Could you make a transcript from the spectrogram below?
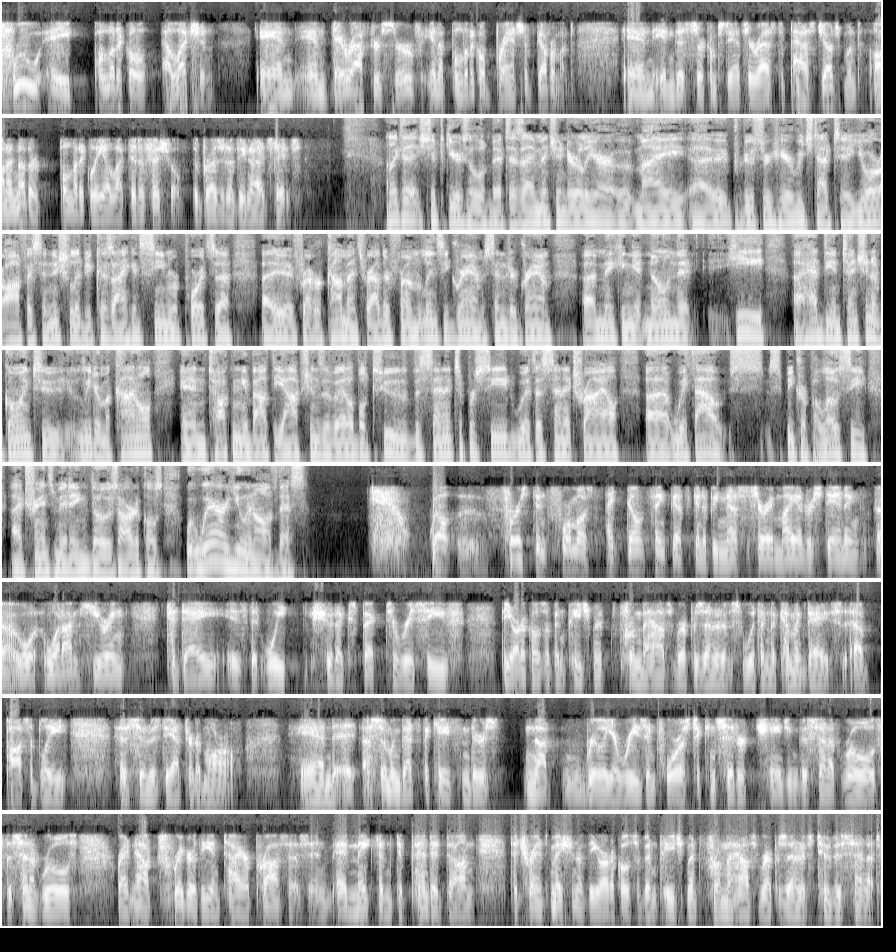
through a political election and and thereafter serve in a political branch of government, and in this circumstance are asked to pass judgment on another politically elected official, the president of the United States. I'd like to shift gears a little bit. As I mentioned earlier, my uh, producer here reached out to your office initially because I had seen reports uh, uh, or comments rather from Lindsey Graham, Senator Graham, uh, making it known that he uh, had the intention of going to Leader McConnell and talking about the options available to the Senate to proceed with a Senate trial uh, without S- Speaker Pelosi transmitting those articles. Where are you in all of this? Well, first and foremost, I don't think that's going to be necessary. My understanding, uh, what I'm hearing today is that we should expect to receive the articles of impeachment from the House of Representatives within the coming days, uh, possibly as soon as day after tomorrow. And uh, assuming that's the case, then there's not really a reason for us to consider changing the Senate rules. The Senate rules right now trigger the entire process and, and, make them dependent on the transmission of the articles of impeachment from the House of Representatives to the Senate.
